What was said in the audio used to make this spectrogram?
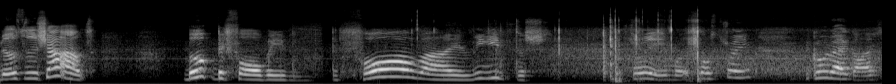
those are the shout outs. But before we, before I leave the stream, well it's not stream, go there guys.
